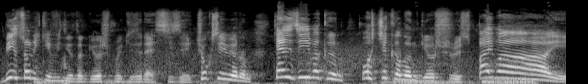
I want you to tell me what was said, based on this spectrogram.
Bir sonraki videoda görüşmek üzere. Sizi çok seviyorum. Kendinize iyi bakın. Hoşçakalın. Görüşürüz. Bay bay. bye.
